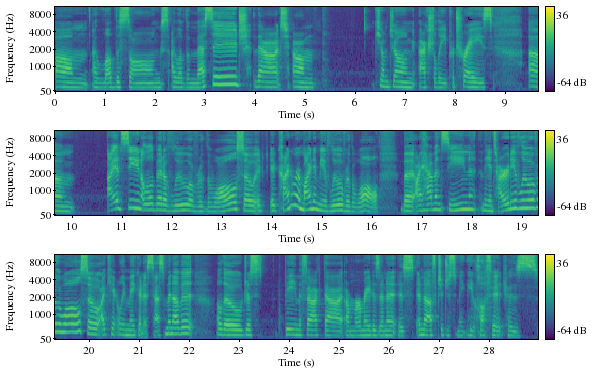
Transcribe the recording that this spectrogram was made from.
um, I love the songs. I love the message that um, Kim Jong actually portrays. Um, I had seen a little bit of Lu over the wall, so it, it kind of reminded me of Lu over the wall, but I haven't seen the entirety of Lu over the wall, so I can't really make an assessment of it. Although, just being the fact that a mermaid is in it is enough to just make me love it because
